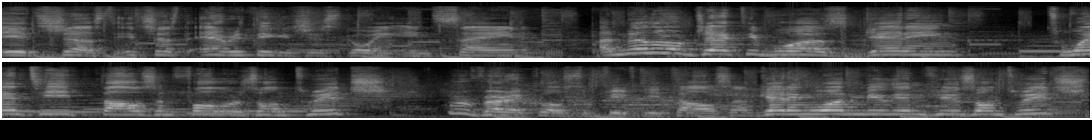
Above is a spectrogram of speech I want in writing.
it's just it's just everything is just going insane. Another objective was getting 20,000 followers on Twitch we're very close to 50,000. Getting 1 million views on Twitch,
